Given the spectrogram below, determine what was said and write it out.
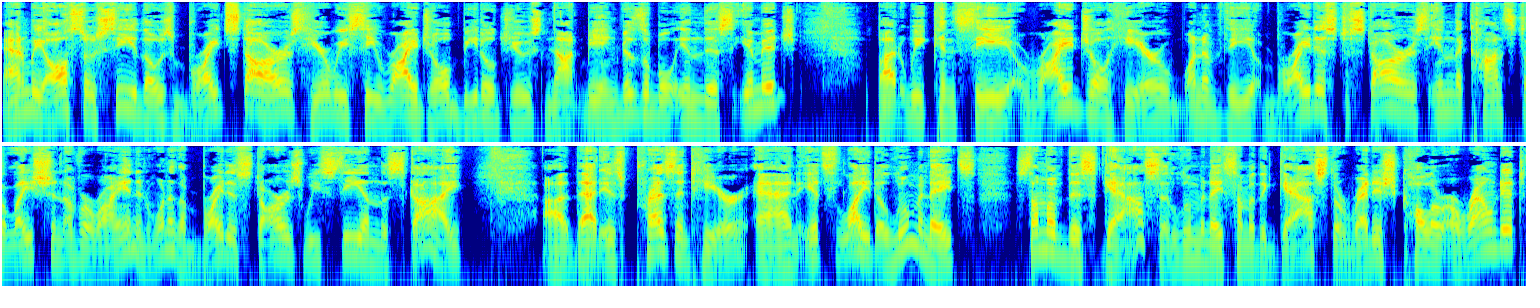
And we also see those bright stars. Here we see Rigel, Betelgeuse not being visible in this image. But we can see Rigel here, one of the brightest stars in the constellation of Orion and one of the brightest stars we see in the sky uh, that is present here. And its light illuminates some of this gas, illuminates some of the gas, the reddish color around it.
